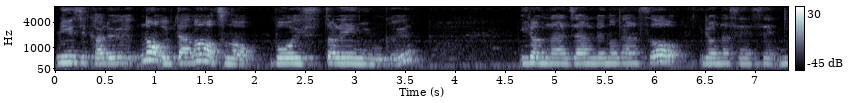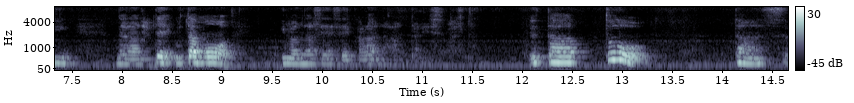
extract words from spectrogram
ミュージカルの歌のそのボイストレーニングいろんなジャンルのダンスをいろんな先生に習って歌もいろんな先生から習ったりしました。歌とダンス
